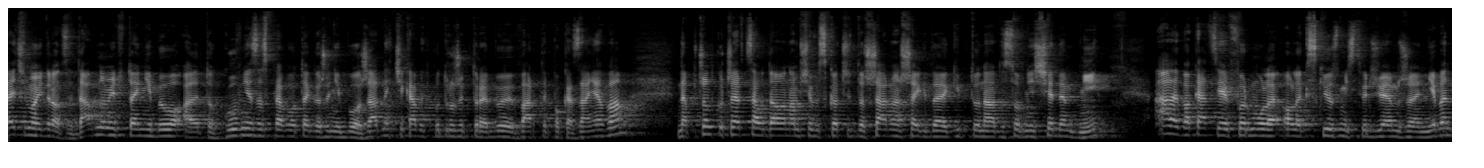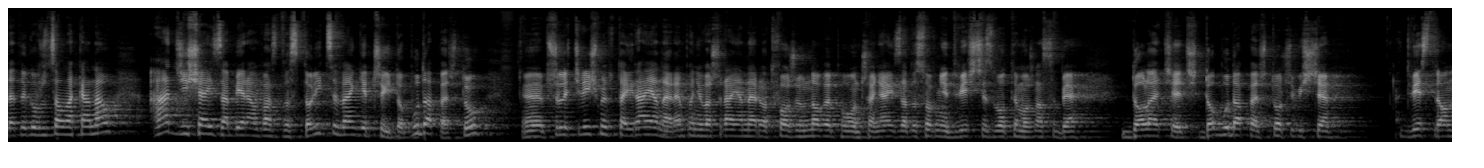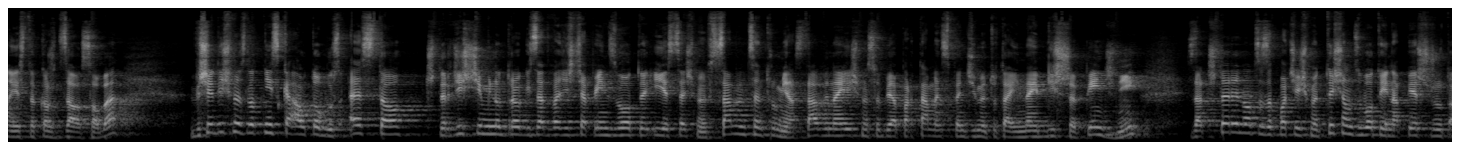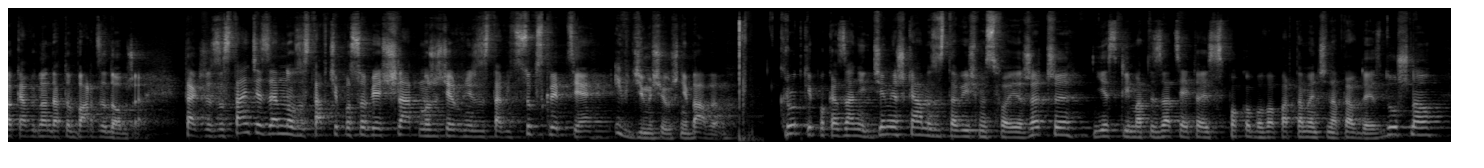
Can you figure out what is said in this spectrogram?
Witajcie moi drodzy, dawno mnie tutaj nie było, ale to głównie za sprawą tego, że nie było żadnych ciekawych podróży, które były warte pokazania Wam. Na początku czerwca udało nam się wyskoczyć do Sharm el Sheikh do Egiptu na dosłownie 7 dni, ale wakacje w formule All Excuse Me stwierdziłem, że nie będę tego wrzucał na kanał, a dzisiaj zabieram Was do stolicy Węgier, czyli do Budapesztu. E, Przyleciliśmy tutaj Ryanerem, ponieważ Ryanair otworzył nowe połączenia i za dosłownie 200 zł można sobie dolecieć do Budapesztu. Oczywiście dwie strony jest to koszt za osobę. Wysiedliśmy z lotniska autobus E100, 40 minut drogi za 25 zł i jesteśmy w samym centrum miasta. Wynajęliśmy sobie apartament, spędzimy tutaj najbliższe 5 dni. Za 4 noce zapłaciliśmy 1000 zł i na pierwszy rzut oka wygląda to bardzo dobrze. Także zostańcie ze mną, zostawcie po sobie ślad, możecie również zostawić subskrypcję i widzimy się już niebawem. Krótkie pokazanie, gdzie mieszkamy, zostawiliśmy swoje rzeczy. Jest klimatyzacja i to jest spoko, bo w apartamencie naprawdę jest duszno.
